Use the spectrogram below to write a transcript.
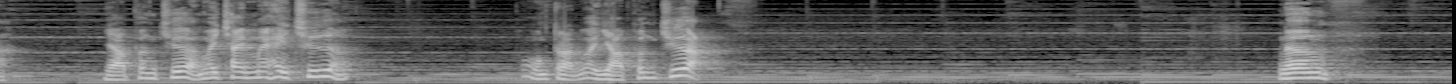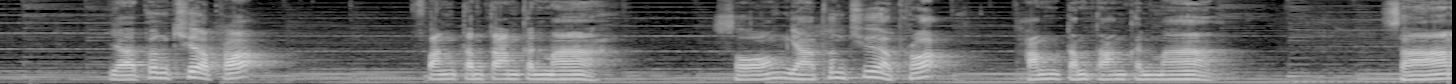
นะอย่าเพิ่งเชื่อไม่ใช่ไม่ให้เชื่อ พระองค์ตรัสว่าอย่าเพิ่งเชื่อหนึ่งอย่าเพิ่งเชื่อเพราะฟังตามๆกันมาสองอย่าเพิ่งเชื่อเพราะทำตามๆกันมาสาม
